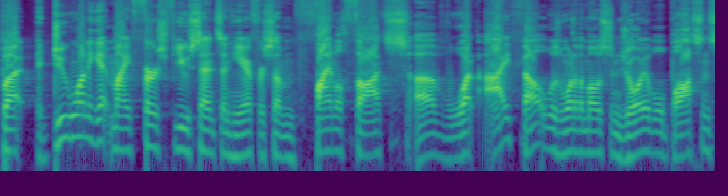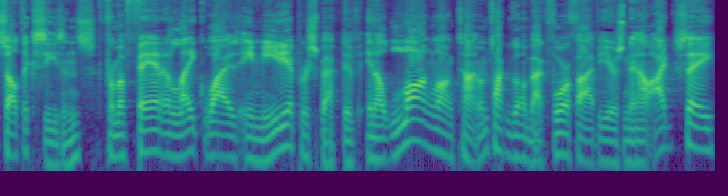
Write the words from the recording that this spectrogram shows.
But I do want to get my first few cents in here for some final thoughts of what I felt was one of the most enjoyable Boston Celtics seasons from a fan and likewise a media perspective in a long, long time. I'm talking going back four or five years now. I'd say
